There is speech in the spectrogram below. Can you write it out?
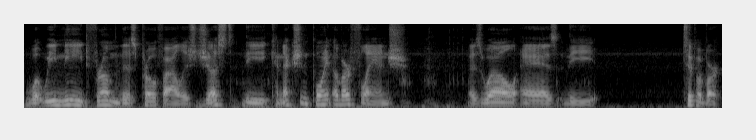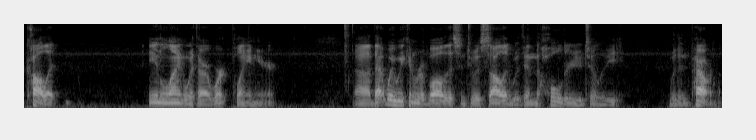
What we need from this profile is just the connection point of our flange, as well as the tip of our collet in line with our work plane here. Uh, that way we can revolve this into a solid within the holder utility within PowerMill.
